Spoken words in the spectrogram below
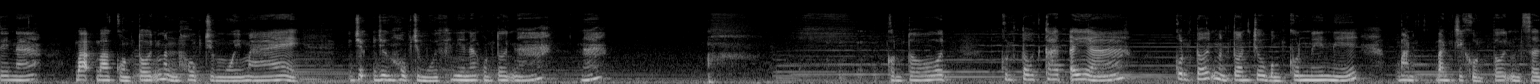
ទេណាបើបើកូនតូចមិនហូបជាមួយម៉ែយើងយើងហូបជាមួយគ្នាណាកូនតូចណា ណាកូនតូចកូនតូចកើតអីអាកូនតូចមិនតន់ចូលបង្គន់មែនទេបានបានជាកូនតូចមិនសូវ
